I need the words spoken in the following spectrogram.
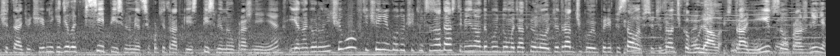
читать учебники, делать все письменные, у меня до сих пор тетрадки есть, письменные упражнения. И она говорила, ничего, в течение года учительница задаст, тебе не надо будет думать, открыла тетрадочку и переписала, все, тетрадочка гуляла. Страницы, упражнения,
